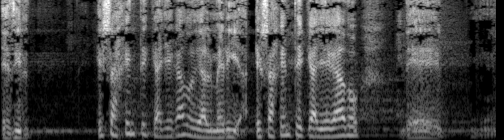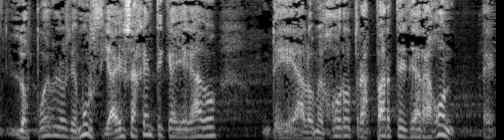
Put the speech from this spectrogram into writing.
Es decir, esa gente que ha llegado de Almería, esa gente que ha llegado de los pueblos de Murcia, esa gente que ha llegado de a lo mejor otras partes de Aragón. ¿eh?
